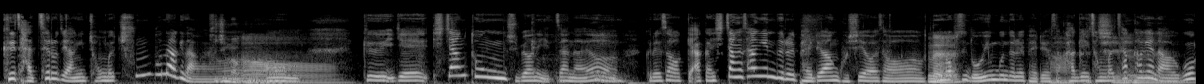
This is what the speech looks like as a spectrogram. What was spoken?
그 자체로도 양이 정말 충분하게 나와요. 푸짐하고. 어. 그 이게 시장통 주변에 있잖아요. 그래서 약간 시장 상인들을 배려한 곳이어서 돈 네. 없이 노인분들을 배려해서 아, 가격이 그치. 정말 착하게 나오고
